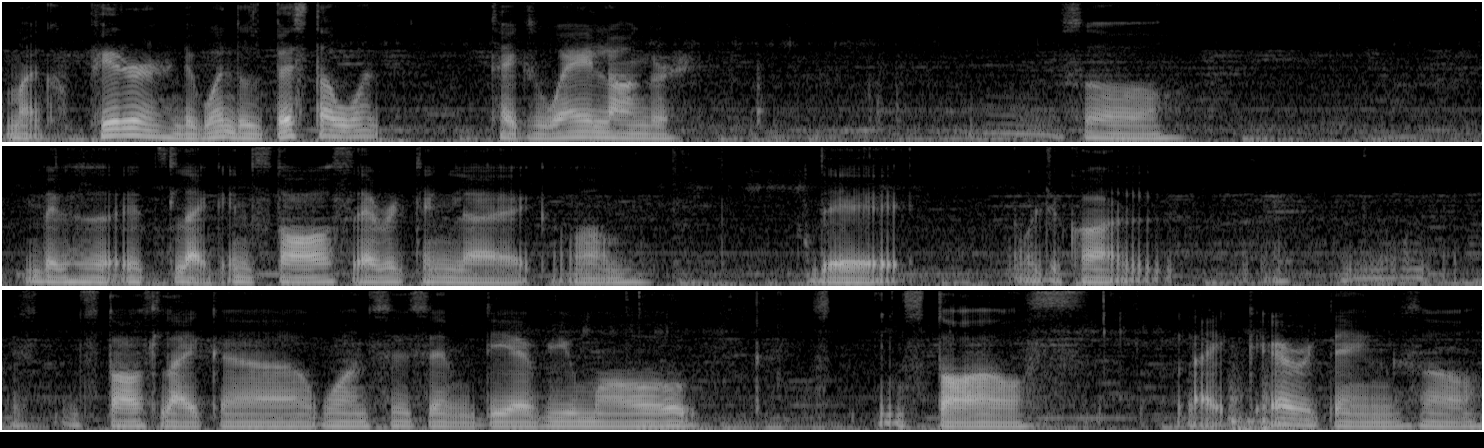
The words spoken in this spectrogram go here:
my computer, the Windows Vista one, takes way longer. So because it's like installs everything like um, the what you call it, installs like uh, one system DFU mode installs like everything so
